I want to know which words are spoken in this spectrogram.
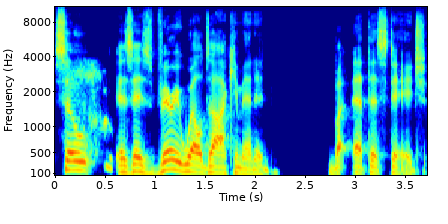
so, as is very well documented, but at this stage,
